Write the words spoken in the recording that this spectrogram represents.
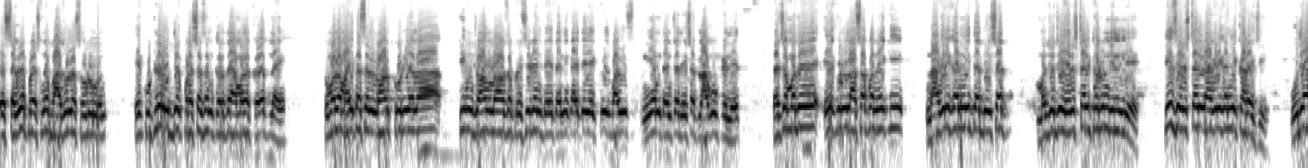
हे सगळे प्रश्न बाजूला सोडून हे कुठले उद्योग प्रशासन करते आम्हाला कळत नाही. तुम्हाला माहीत असेल नॉर्थ कोरियाला किम जॉंग नावाचा प्रेसिडेंट आहे. त्यांनी काहीतरी एकवीस बावीस नियम त्यांच्या देशात लागू केलेत. त्याच्यामध्ये एक रूल असा पण आहे की नागरिकांनी त्या देशात म्हणजे जे हेअरस्टाईल ठरवून दिलेली आहे तीच हेअरस्टाईल नागरिकांनी करायची. उद्या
